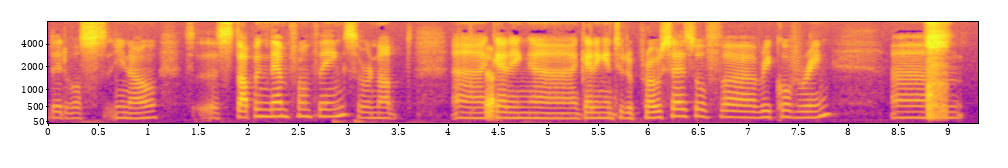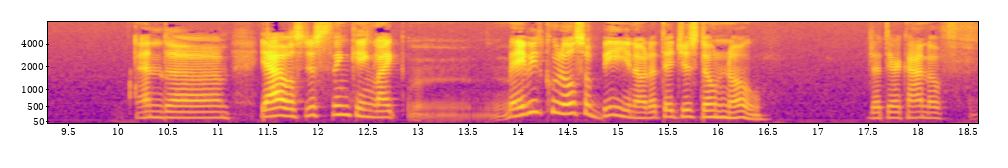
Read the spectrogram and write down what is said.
that was you know uh, stopping them from things or not uh, getting uh, getting into the process of uh, recovering. Um, and um, yeah, I was just thinking like maybe it could also be you know that they just don't know that they're kind of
